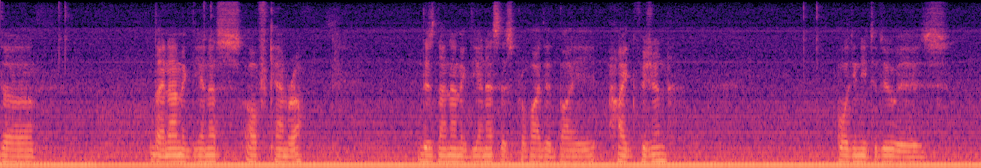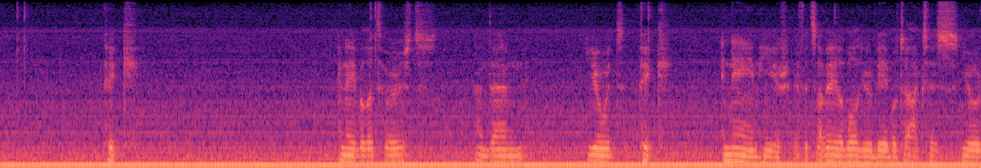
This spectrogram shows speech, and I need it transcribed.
the dynamic DNS off camera. This dynamic DNS is provided by Hikvision all you need to do is pick enable it first and then you would pick a name here. If it's available you'll be able to access your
